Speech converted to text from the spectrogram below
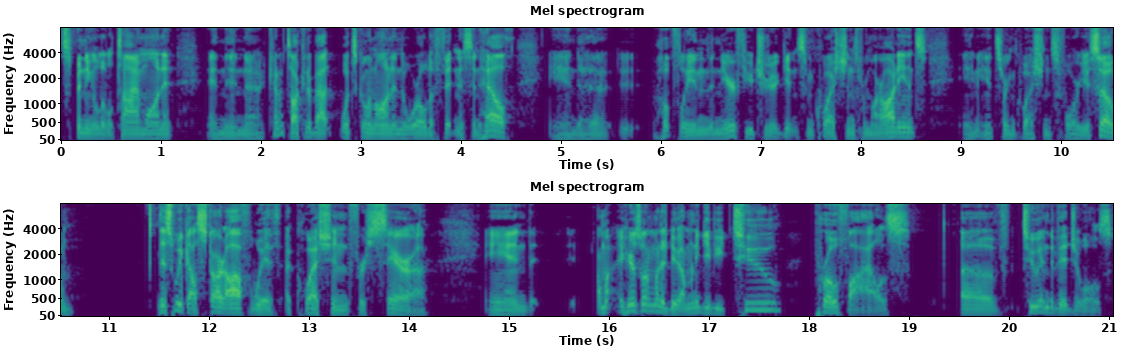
spending a little time on it, and then uh, kind of talking about what's going on in the world of fitness and health, and uh, hopefully in the near future, getting some questions from our audience and answering questions for you. So, this week I'll start off with a question for Sarah, and I'm, here's what I'm going to do. I'm going to give you two profiles of two individuals,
